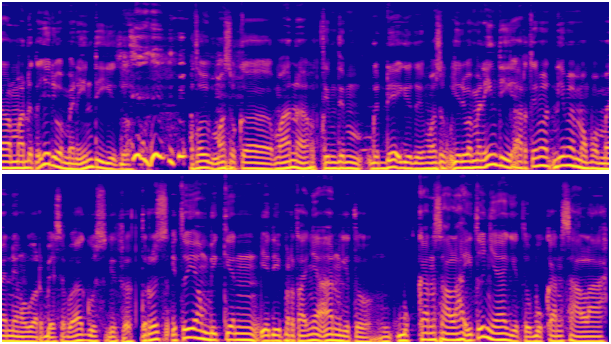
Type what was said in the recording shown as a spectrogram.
Real Madrid aja dia pemain inti gitu. Atau masuk ke mana tim-tim gede gitu ya masuk jadi pemain inti. Artinya dia memang pemain yang luar biasa bagus gitu. Terus itu yang bikin jadi pertanyaan gitu. Bukan salah itunya gitu, bukan salah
